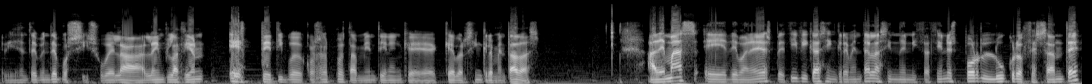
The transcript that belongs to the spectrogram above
Evidentemente, pues si sube la, la inflación, este tipo de cosas pues también tienen que verse incrementadas. Además, eh, de manera específica, se incrementan las indemnizaciones por lucro cesante,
